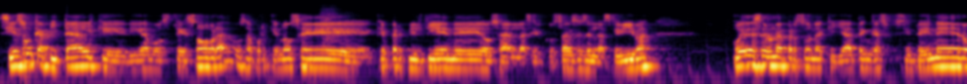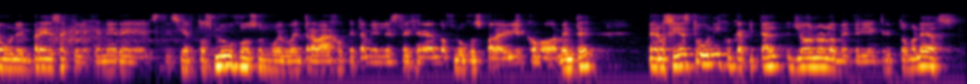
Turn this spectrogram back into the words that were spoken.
si es un capital que, digamos, te sobra, o sea, porque no sé qué perfil tiene, o sea, las circunstancias en las que viva, puede ser una persona que ya tenga suficiente dinero, una empresa que le genere este, ciertos flujos, un muy buen trabajo que también le esté generando flujos para vivir cómodamente. Pero si es tu único capital, yo no lo metería en criptomonedas.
